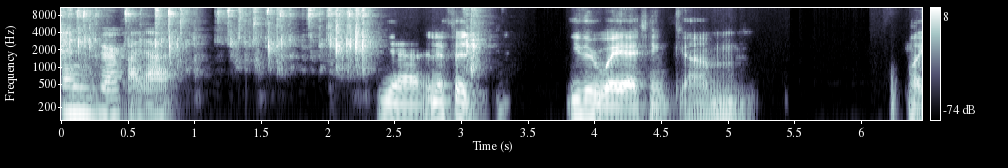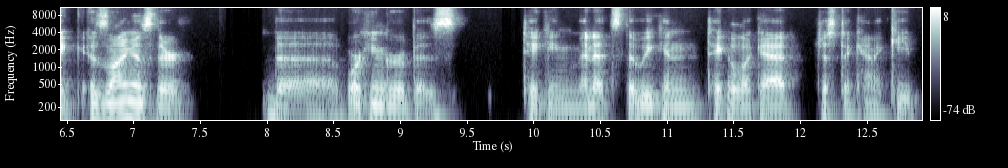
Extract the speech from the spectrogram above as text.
and verify that. Yeah, and if it, either way, I think, um, like, as long as they're, the working group is taking minutes that we can take a look at, just to kind of keep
